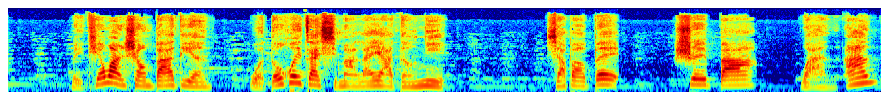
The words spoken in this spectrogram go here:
每天晚上八点。我都会在喜马拉雅等你，小宝贝，睡吧，晚安。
